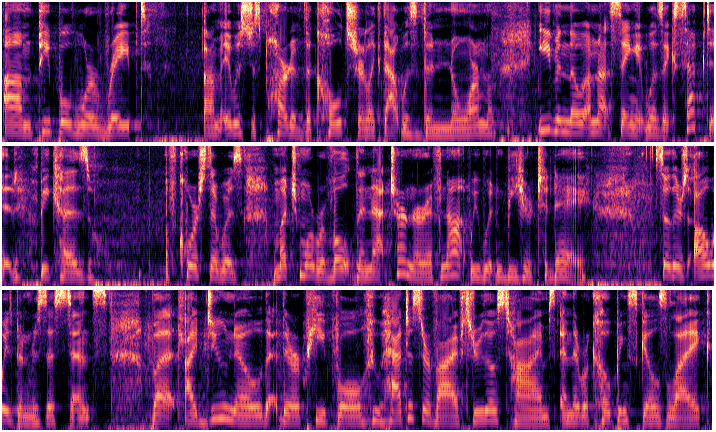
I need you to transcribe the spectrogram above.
Um, people were raped um, it was just part of the culture like that was the norm. Even though i'm not saying it was accepted because of course, there was much more revolt than Nat Turner. If not, we wouldn't be here today. So there's always been resistance. But I do know that there are people who had to survive through those times, and there were coping skills like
